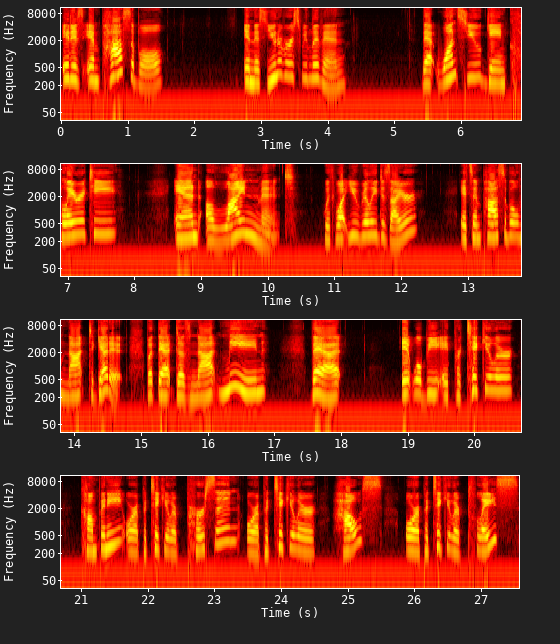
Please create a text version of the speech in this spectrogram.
It is impossible in this universe we live in that once you gain clarity and alignment with what you really desire, it's impossible not to get it. But that does not mean that it will be a particular company or a particular person or a particular house or a particular place.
